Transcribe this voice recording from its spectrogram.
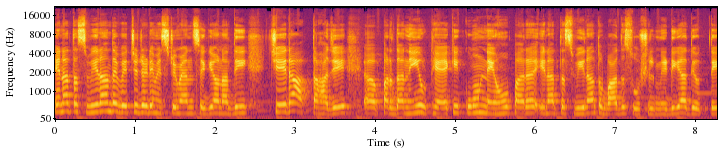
ਇਹਨਾਂ ਤਸਵੀਰਾਂ ਦੇ ਵਿੱਚ ਜਿਹੜੇ ਮਿਸਟਰੀ ਮੈਨ ਸੀਗੇ, ਉਹਨਾਂ ਦੀ ਚਿਹਰਾ ਤਾਂ ਹਜੇ ਪਰਦਾ ਨਹੀਂ ਉੱਠਿਆ ਹੈ ਕਿ ਕੌਣ ਨੇ ਉਹ, ਪਰ ਇਹਨਾਂ ਤਸਵੀਰਾਂ ਤੋਂ ਬਾਅਦ ਸੋਸ਼ਲ ਮੀਡੀਆ ਦੇ ਉੱਤੇ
